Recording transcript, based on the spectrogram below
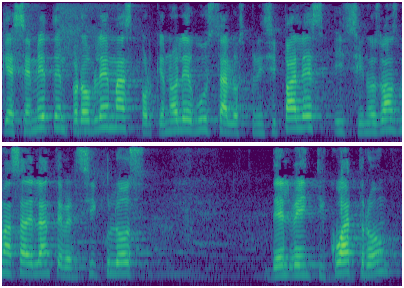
que se mete en problemas porque no le gusta a los principales, y si nos vamos más adelante, versículos del 24,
